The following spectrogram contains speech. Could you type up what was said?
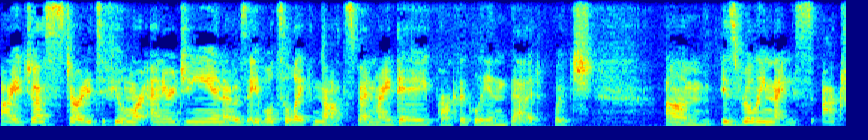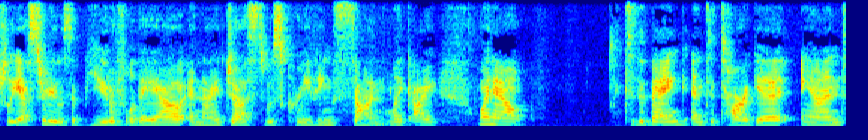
I just started to feel more energy and I was able to like not spend my day practically in bed, which um, is really nice. Actually, yesterday was a beautiful day out and I just was craving sun. Like I went out to the bank and to Target and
